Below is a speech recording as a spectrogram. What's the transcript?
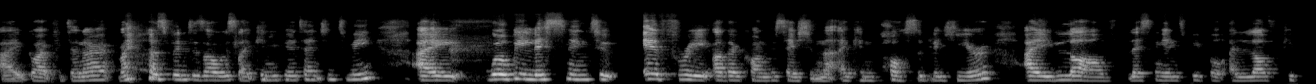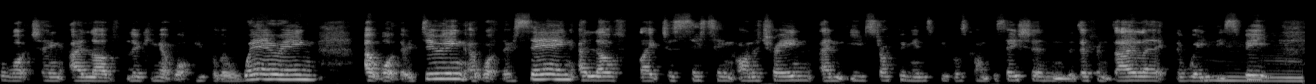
I go out for dinner. My husband is always like, Can you pay attention to me? I will be listening to every other conversation that I can possibly hear. I love listening into people. I love people watching. I love looking at what people are wearing, at what they're doing, at what they're saying. I love like just sitting on a train and eavesdropping into people's conversation, the different dialect, the way they speak. Mm,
